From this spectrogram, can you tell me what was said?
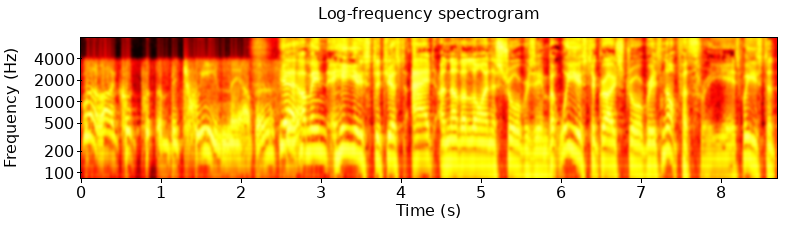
Well, I could put them between the others. Yeah, I mean, he used to just add another line of strawberries in, but we used to grow strawberries not for three years. We used to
